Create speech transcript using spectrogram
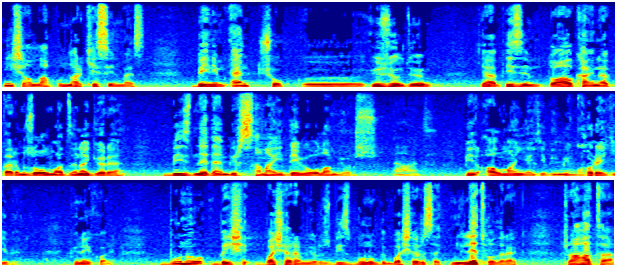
İnşallah bunlar kesilmez. Benim en çok e, üzüldüğüm ya bizim doğal kaynaklarımız olmadığına göre biz neden bir sanayi devi olamıyoruz? Evet. bir Almanya gibi, bir Kore gibi, Güney Kore. Bunu başaramıyoruz. Biz bunu bir başarırsak millet olarak rahata,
